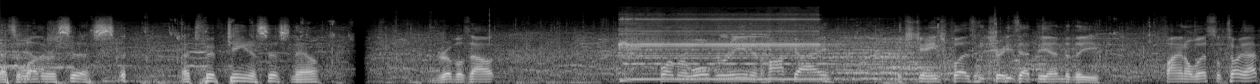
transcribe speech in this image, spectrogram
That's another assist. That's 15 assists now. Dribbles out. Former Wolverine and Hawkeye exchange pleasantries at the end of the final whistle. Tony, that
